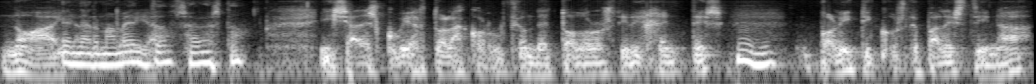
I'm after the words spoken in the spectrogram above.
no hay. En armamento se ha gastado. Y se ha descubierto la corrupción de todos los dirigentes políticos de Palestina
